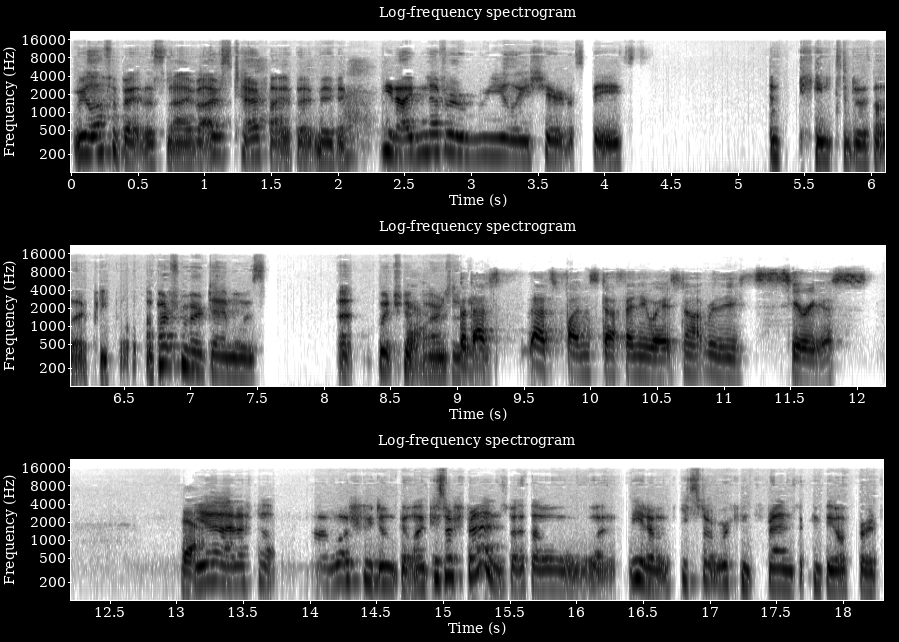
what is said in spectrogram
we laugh about this now, but I was terrified about moving. You know, I'd never really shared a space and painted with other people, apart from our demos at uh, Wychwood yeah, Barns. But that's that's fun stuff anyway. It's not really serious. Yeah. Yeah, and I thought, oh, what if we don't get one? Because we're friends. But I thought, oh, what, you know, you start working with friends, it can be awkward.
